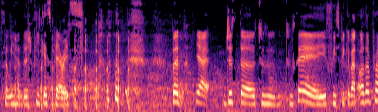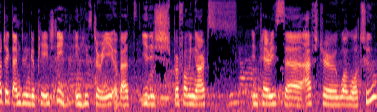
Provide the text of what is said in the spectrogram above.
so we had the Spilkes Paris. but yeah, just uh, to to say, if we speak about other projects, I'm doing a PhD in history about Yiddish performing arts in Paris uh, after World War II.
